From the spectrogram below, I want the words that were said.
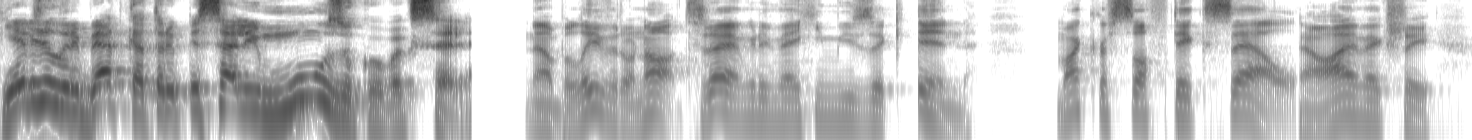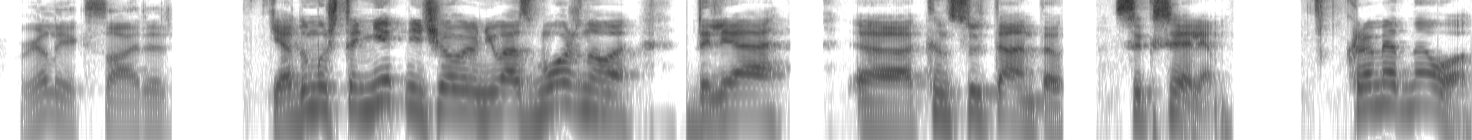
Я видел ребят, которые писали музыку в Excel. Now, believe it or not, today I'm going to be making music in Microsoft Excel. Now, I'm actually really excited. Я думаю, что нет ничего невозможного для э, консультантов с Excel. Кроме одного.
